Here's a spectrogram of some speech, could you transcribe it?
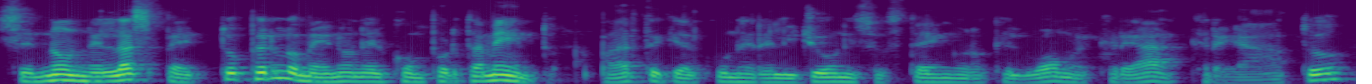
se non nell'aspetto, perlomeno nel comportamento, a parte che alcune religioni sostengono che l'uomo è crea- creato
